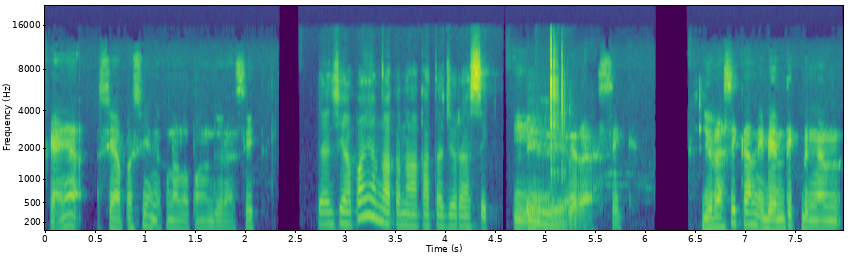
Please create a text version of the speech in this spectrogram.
kayaknya siapa sih yang nggak kenal lapangan Jurassic? Dan siapa yang nggak kenal kata Jurassic? Iya, Iya. Jurassic. Jurassic kan identik dengan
